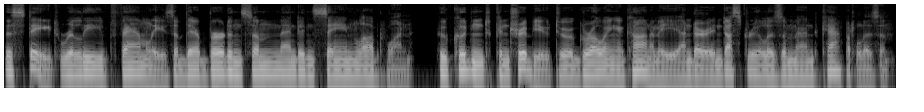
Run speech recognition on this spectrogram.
The state relieved families of their burdensome and insane loved one who couldn't contribute to a growing economy under industrialism and capitalism.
